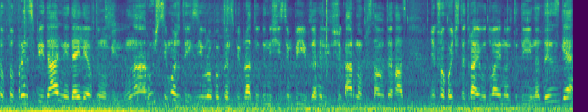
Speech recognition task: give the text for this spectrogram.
Тобто, в принципі, ідеальний дейлі автомобіль. На ручці можете їх з Європи в принципі, брати 1,6 MPI взагалі шикарно поставити газ. Якщо хочете драйву 2.0 TDI на DSG,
